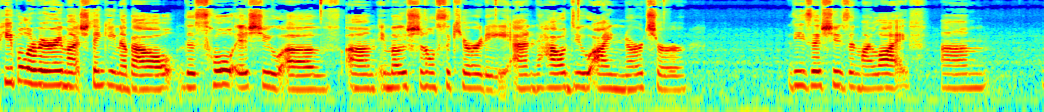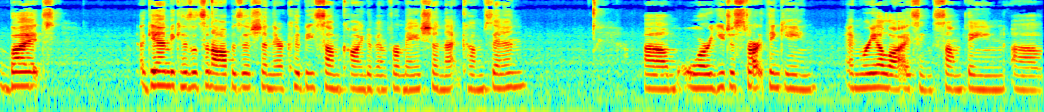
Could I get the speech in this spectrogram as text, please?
people are very much thinking about this whole issue of um, emotional security and how do I nurture these issues in my life. Um, but again, because it's an opposition, there could be some kind of information that comes in. Um, or you just start thinking and realizing something uh,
